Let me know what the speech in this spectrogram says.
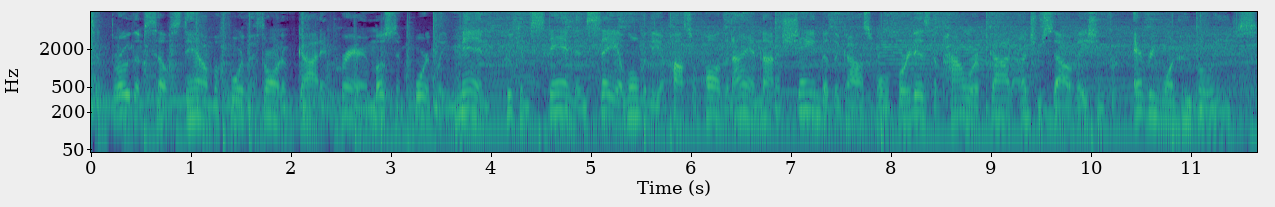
to throw themselves down before the throne of God in prayer, and most importantly, men who can stand and say, along with the Apostle Paul, that I am not ashamed of the gospel, for it is the power of God unto salvation for everyone who believes.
